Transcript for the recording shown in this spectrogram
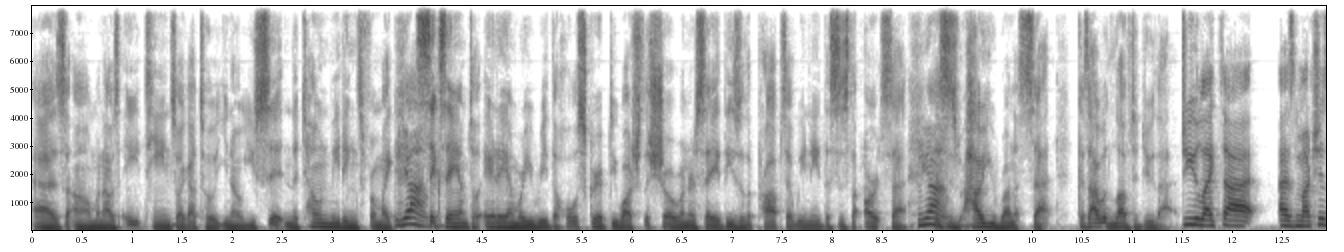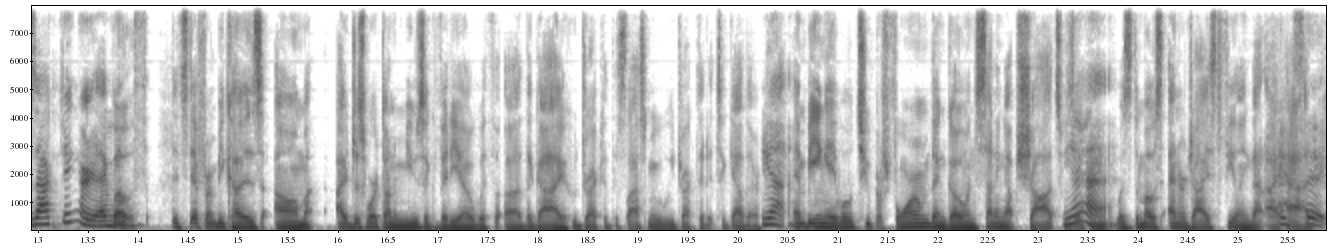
as um, when I was 18. So I got to you know you sit in the tone meetings from like Yeah. 6 a.m. till 8 a.m. where you read the whole script. You watch the showrunner say these are the props that we need. This is the art set. Yeah. This is how you run a set. Because I would love to do that. Do you like that as much as acting, or I mean, both. It's different because um, I just worked on a music video with uh, the guy who directed this last movie. We directed it together. Yeah. And being able to perform, then go and setting up shots was Yeah. like the, was the most energized feeling that I That's had.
